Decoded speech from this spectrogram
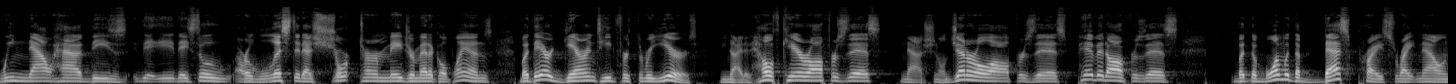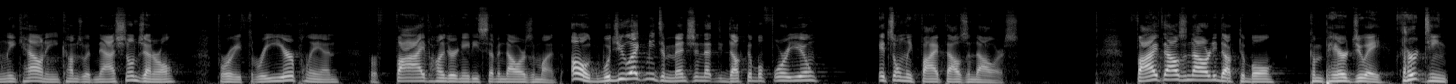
we now have these, they, still are listed as short term major medical plans, but they are guaranteed for three years. United Healthcare offers this, National General offers this, Pivot offers this. But the one with the best price right now in Lee County comes with National General for a three year plan for $587 a month. Oh, would you like me to mention that deductible for you? It's only $5,000. $5,000 deductible compared to a $13,000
